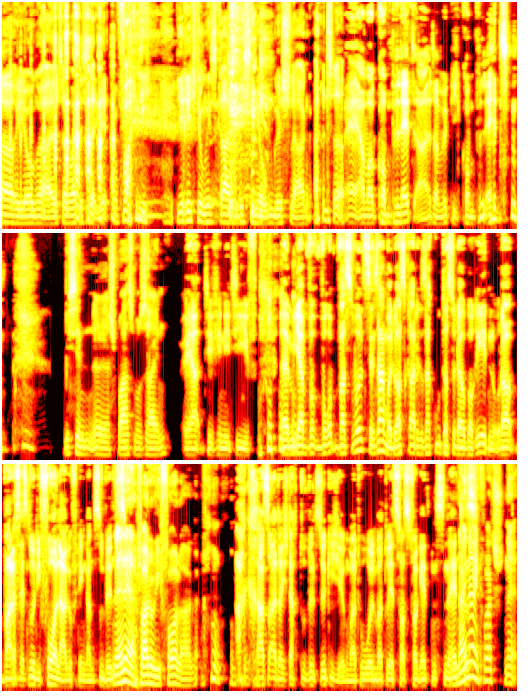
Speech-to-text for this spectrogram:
Ach Junge, Alter, was ist die, die Richtung ist gerade ein bisschen hier umgeschlagen, Alter. Ey, aber komplett, Alter, wirklich komplett. Bisschen äh, Spaß muss sein. Ja, definitiv. ähm, ja, wo, was wolltest du denn sagen? Weil du hast gerade gesagt, gut, dass wir darüber reden. Oder war das jetzt nur die Vorlage für den ganzen Witz? Nee, nee, das war nur die Vorlage. Ach krass, Alter, ich dachte, du willst wirklich irgendwas holen, was du jetzt fast vergessen hättest. Nein, nein, Quatsch. Nee,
